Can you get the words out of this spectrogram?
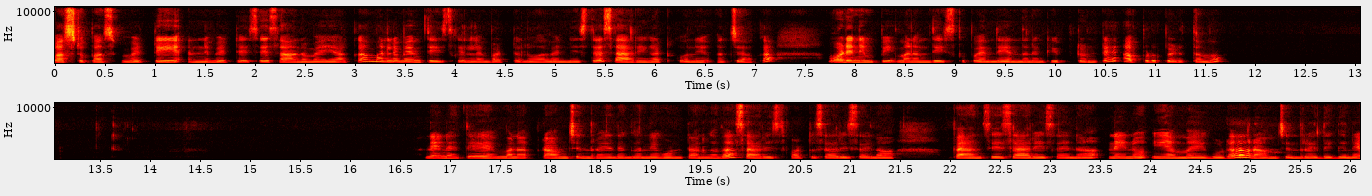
ఫస్ట్ పసుపు పెట్టి అన్నీ పెట్టేసి స్నానం అయ్యాక మళ్ళీ మేము తీసుకెళ్ళిన బట్టలు అవన్నీ ఇస్తే శారీ కట్టుకొని వచ్చాక ఒడి నింపి మనం తీసుకుపోయింది ఏదైనా గిఫ్ట్ ఉంటే అప్పుడు పెడతాము. నేనైతే మన రామచంద్రయ్య దగ్గరనే కొంటాను కదా! శారీస్ పట్టు శారీస్ అయినా, ఫ్యాన్సీ శారీస్ అయినా నేను ఈ అమ్మాయి కూడా రామచంద్రయ్య దగ్గరనే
